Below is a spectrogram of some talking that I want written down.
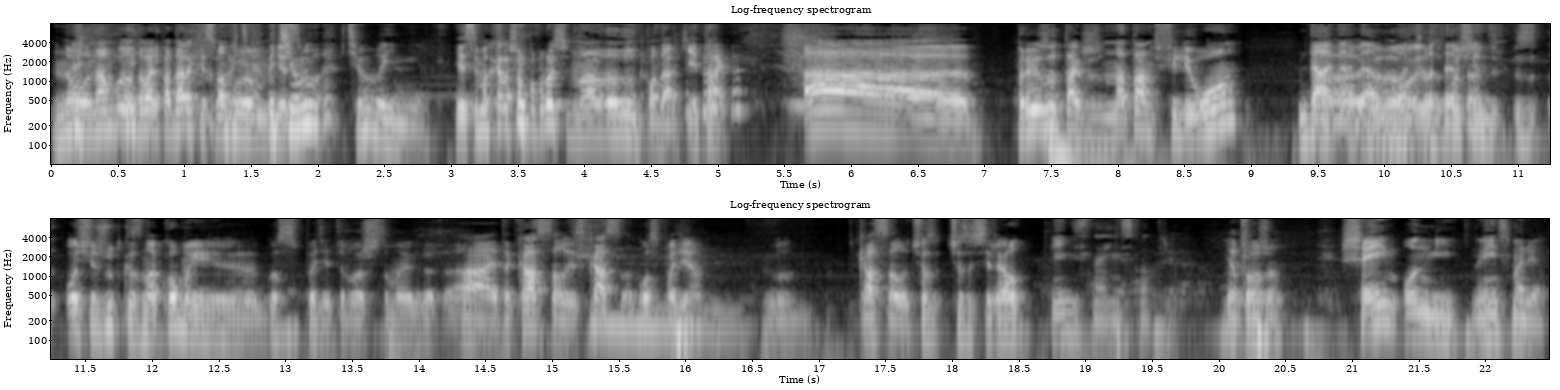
Ну, нам будут давать подарки, если А мы будем... Почему, почему и нет? Если, мы хорошо попросим, нам дадут подарки. Итак, а, привезут также Натан Филион. Да, А, да, да, вот, очень, вот. очень жутко знакомый, э, господи, это боже, что мой кто-то. А, это Кассел из Кассела, господи. Ну, Кассел, что за сериал? Я не знаю, не смотрел. Я тоже. Shame on me, но я не смотрел.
